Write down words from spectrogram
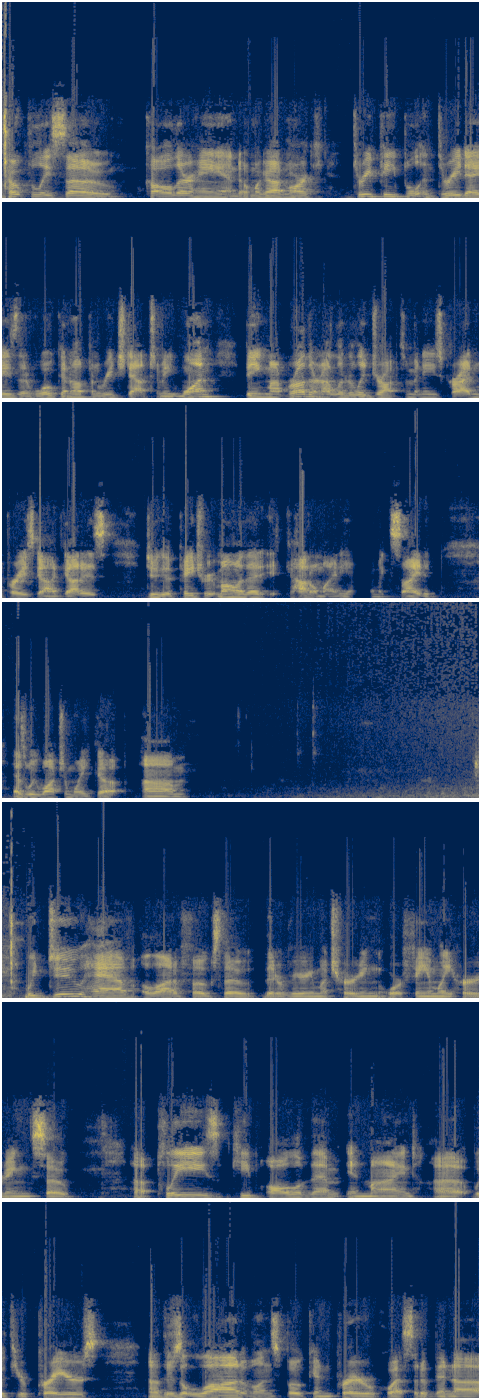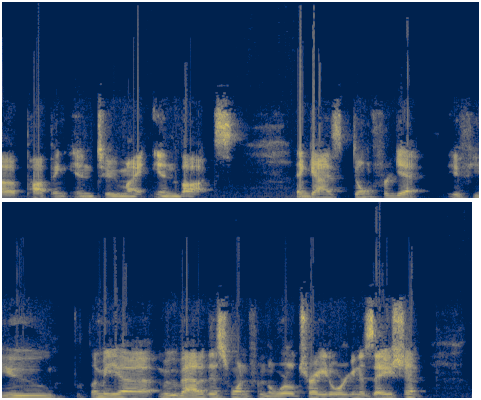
Hopefully so. Call their hand. Oh my God, Mark, three people in three days that have woken up and reached out to me. One being my brother, and I literally dropped to my knees, cried, and praised God. God is do the Patriot Mama. That God Almighty, I'm excited as we watch them wake up. Um, we do have a lot of folks, though, that are very much hurting or family hurting. So uh, please keep all of them in mind uh, with your prayers. Uh, there's a lot of unspoken prayer requests that have been uh, popping into my inbox. And guys, don't forget if you let me uh, move out of this one from the World Trade Organization.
